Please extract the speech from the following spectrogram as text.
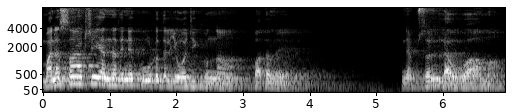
മനസാക്ഷി എന്നതിന് കൂടുതൽ യോജിക്കുന്ന പദമേത്? നഫ്സുൽ ലവ്വാമ.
